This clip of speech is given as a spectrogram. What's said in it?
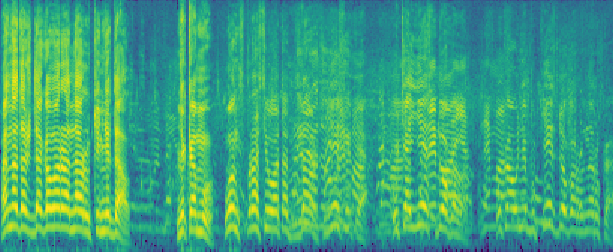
Она даже договора на руки не дал. Никому. Он спросил, вот этот, да, есть у тебя? У тебя есть договор? У кого-нибудь есть договор на руках?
